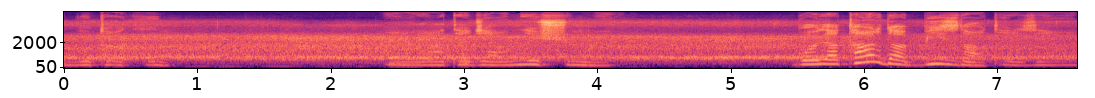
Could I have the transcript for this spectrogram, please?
bu takım yani atacağını düşünmüyor. Gol atar da biz de atarız yani.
